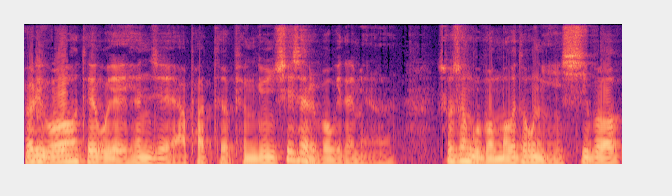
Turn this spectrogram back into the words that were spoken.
그리고 대구의 현재 아파트 평균 시세를 보게 되면 수성구 범모동이 10억,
